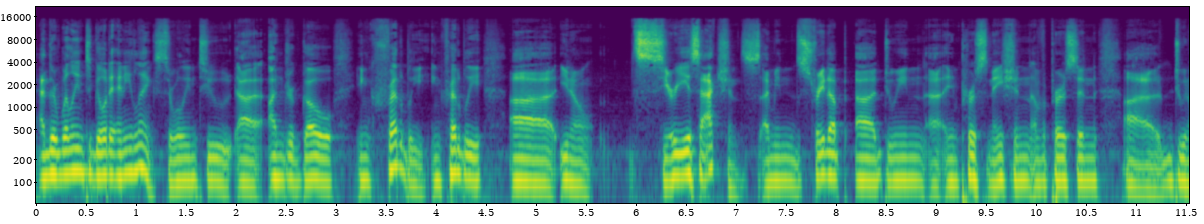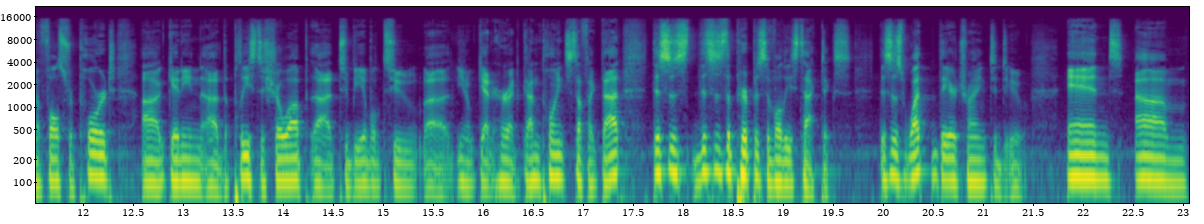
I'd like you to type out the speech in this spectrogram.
And they're willing to go to any lengths. They're willing to uh, undergo incredibly, incredibly, uh, you know, serious actions. I mean, straight up uh, doing uh, impersonation of a person, uh, doing a false report, uh, getting uh, the police to show up uh, to be able to, you know, get her at gunpoint, stuff like that. This is this is the purpose of all these tactics. This is what they are trying to do, and um,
